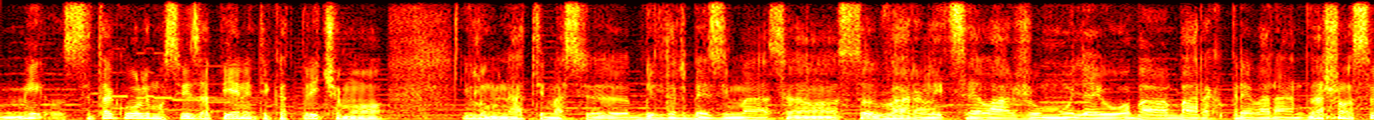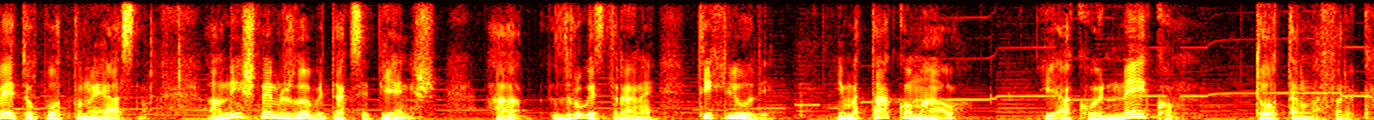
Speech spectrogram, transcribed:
Mi se tako volimo svi zapijeniti kad pričamo o iluminatima, bilderbezima, ono, varalice lažu, muljaju, oba barak prevarant. Znaš, ono, sve je to potpuno jasno. Ali ništa ne možeš dobiti tak se pjeniš. A s druge strane, tih ljudi ima tako malo i ako je nekom totalna frka,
